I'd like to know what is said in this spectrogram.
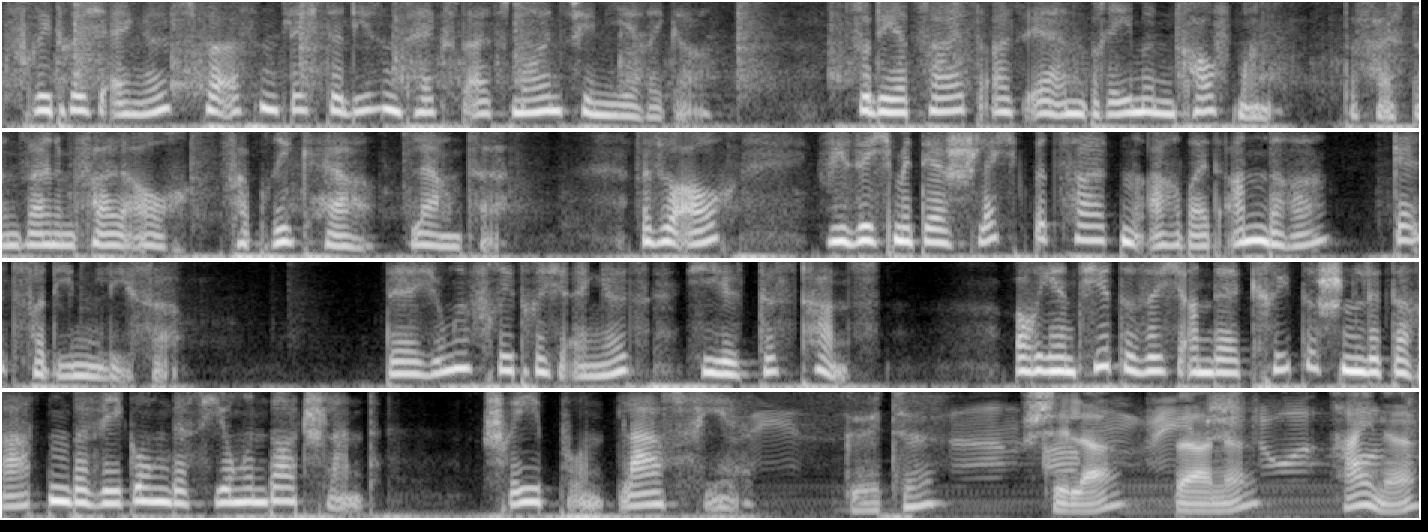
Friedrich Engels veröffentlichte diesen Text als 19-Jähriger. Zu der Zeit, als er in Bremen Kaufmann, das heißt in seinem Fall auch Fabrikherr, lernte. Also auch, wie sich mit der schlecht bezahlten Arbeit anderer Geld verdienen ließe. Der junge Friedrich Engels hielt Distanz, orientierte sich an der kritischen Literatenbewegung des jungen Deutschland, schrieb und las viel. Goethe, Schiller, Börne, Heine.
